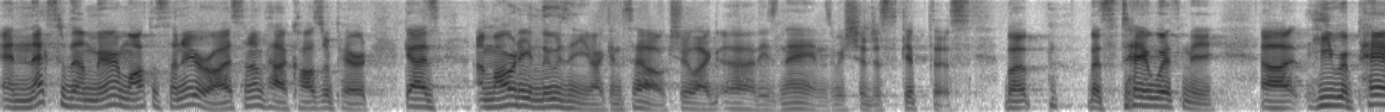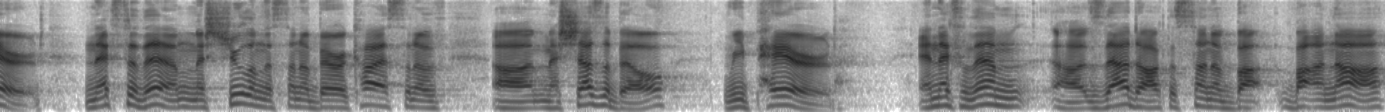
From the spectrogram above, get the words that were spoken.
And next to them, Mary Meremoth, the son of Uriah, son of Hakkoz, repaired. Guys, I'm already losing you, I can tell, because you're like, ugh, these names, we should just skip this. But, but stay with me. Uh, he repaired. Next to them, Meshullam, the son of Berechiah, son of uh, Meshezabel, repaired. And next to them, uh, Zadok, the son of ba- Baanah,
